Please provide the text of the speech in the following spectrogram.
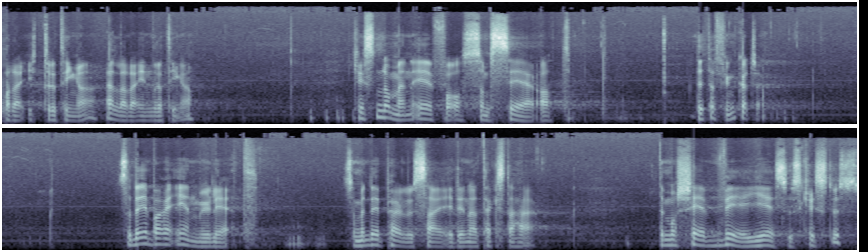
på de ytre tinga eller de indre tinga. Kristendommen er for oss som ser at dette funker ikke. Så det er bare én mulighet, som er det Paulus sier i denne teksten her. Det må skje ved Jesus Kristus.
